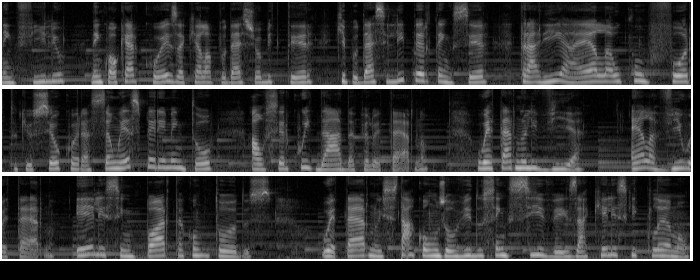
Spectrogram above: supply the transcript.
nem filho, nem qualquer coisa que ela pudesse obter, que pudesse lhe pertencer, traria a ela o conforto que o seu coração experimentou ao ser cuidada pelo Eterno. O Eterno lhe via, ela viu o Eterno. Ele se importa com todos. O Eterno está com os ouvidos sensíveis àqueles que clamam,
